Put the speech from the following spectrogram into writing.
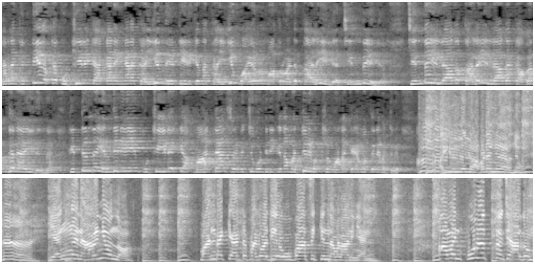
കാരണം കിട്ടിയതൊക്കെ കുക്ഷിയിലേക്ക് ആക്കാൻ എങ്ങനെ കയ്യും നീട്ടിയിരിക്കുന്ന കയ്യും വയറും മാത്രമായിട്ട് തലയില്ല ചിന്തയില്ല. ചിന്തയില്ലാതെ തലയില്ലാതെ കബന്ധനായിരുന്ന് കിട്ടുന്ന എന്തിനേയും കുക്ഷിയിലേക്ക് മാറ്റാൻ ശ്രമിച്ചു കൊണ്ടിരിക്കുന്ന മറ്റൊരു പക്ഷമാണ് കേരളത്തിന്റെ മറ്റൊരു. അവിടെ എങ്ങനെ അറിഞ്ഞു? എങ്ങനെ അറിഞ്ഞുവെന്നോ? മണ്ടയ്ക്കാട്ട് ഭഗവതിയെ ഉപാസിക്കുന്നവളാണ് ഞാൻ. അവൻ പുഴുത്തു ചാകും.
